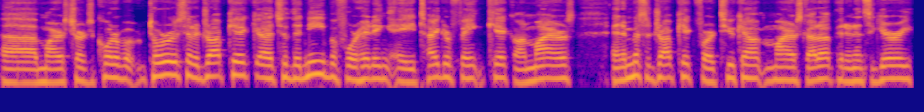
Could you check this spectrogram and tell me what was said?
Uh, Myers charged the corner, but Taurus hit a drop kick uh, to the knee before hitting a tiger feint kick on Myers and it missed a drop kick for a two count. Myers got up, hit an insecurity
